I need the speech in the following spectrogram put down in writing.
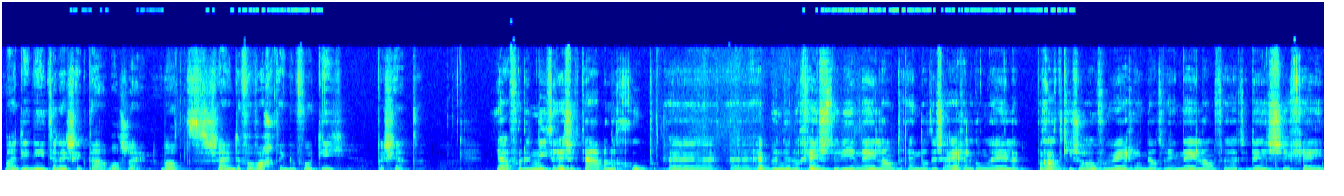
maar die niet resectabel zijn. Wat zijn de verwachtingen voor die patiënten? Ja, voor de niet-resectabele groep uh, uh, hebben we nu nog geen studie in Nederland. En dat is eigenlijk om een hele praktische overweging dat we in Nederland vanuit de DCG eh,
